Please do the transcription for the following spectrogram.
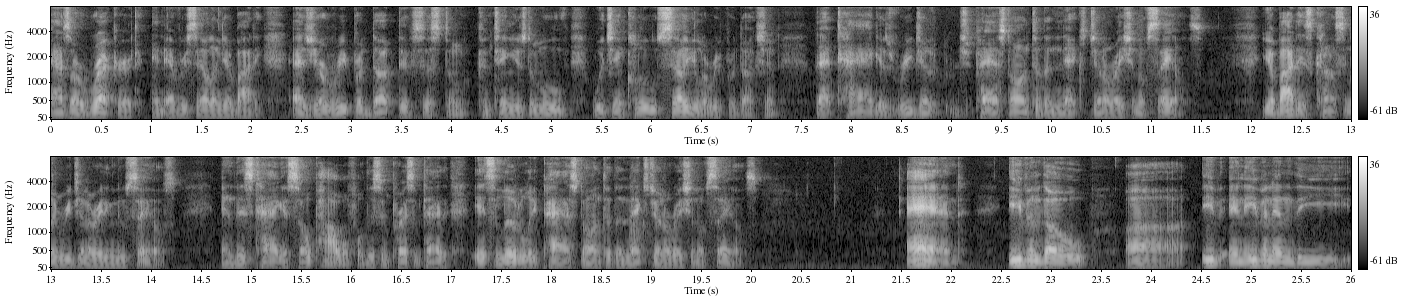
as a record in every cell in your body as your reproductive system continues to move, which includes cellular reproduction. That tag is passed on to the next generation of cells. Your body is constantly regenerating new cells. And this tag is so powerful, this impressive tag, it's literally passed on to the next generation of cells. And even though uh, even, and even in the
